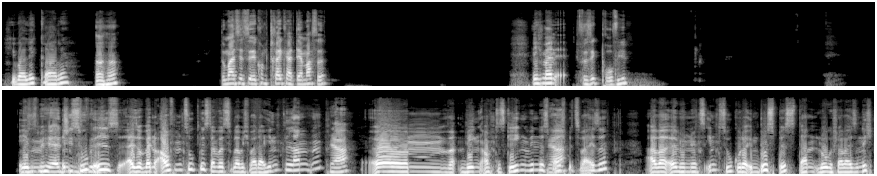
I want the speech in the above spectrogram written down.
ich überleg gerade. Aha. Du meinst jetzt, äh, kommt Trägheit der Masse? Ich meine, Physikprofi? eben mir hier im Zug ist, also wenn du auf dem Zug bist, dann wirst du, glaube ich, weiter hinten landen. Ja. Ähm, wegen auch des Gegenwindes Ja. beispielsweise. Aber äh, wenn du jetzt im Zug oder im Bus bist, dann logischerweise nicht,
